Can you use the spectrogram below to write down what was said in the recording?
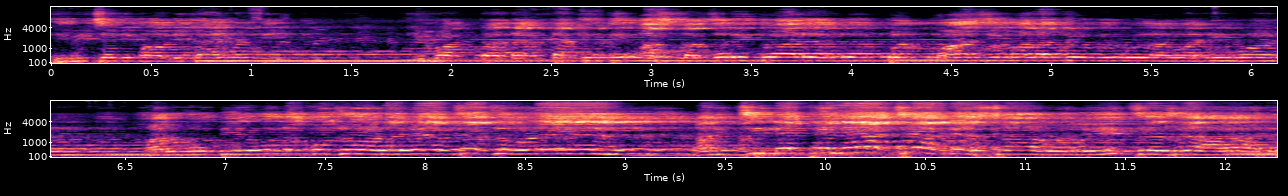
ती बिचारी मावली काय म्हणली किंवा कनाकटा किती असला तरी द्वार पण माझी मला तेवढं गुलामानी वाढ. हरवती येऊ नको जोडव्याचा जोड आणि चिले पिल्याच्या सावलीच झाड.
